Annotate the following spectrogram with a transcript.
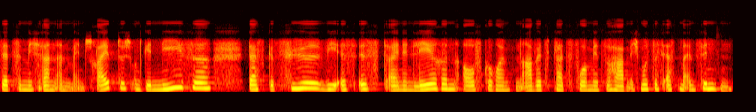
setze mich dann an meinen Schreibtisch und genieße das Gefühl, wie es ist, einen leeren, aufgeräumten Arbeitsplatz vor mir zu haben. Ich muss das erstmal empfinden.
